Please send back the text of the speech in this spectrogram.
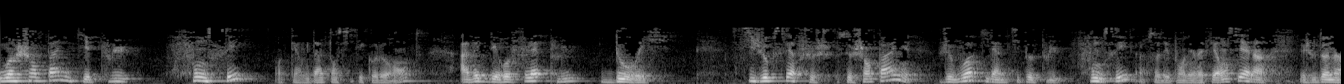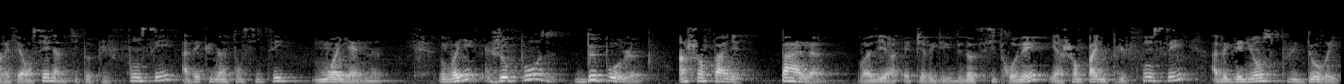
ou un champagne qui est plus foncé en termes d'intensité colorante, avec des reflets plus dorés. Si j'observe ce champagne, je vois qu'il est un petit peu plus foncé, alors ça dépend des référentiels, hein, mais je vous donne un référentiel un petit peu plus foncé avec une intensité moyenne. Donc vous voyez, j'oppose deux pôles un champagne pâle, on va dire, et puis avec des, notes citronnées, et un champagne plus foncé avec des nuances plus dorées.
